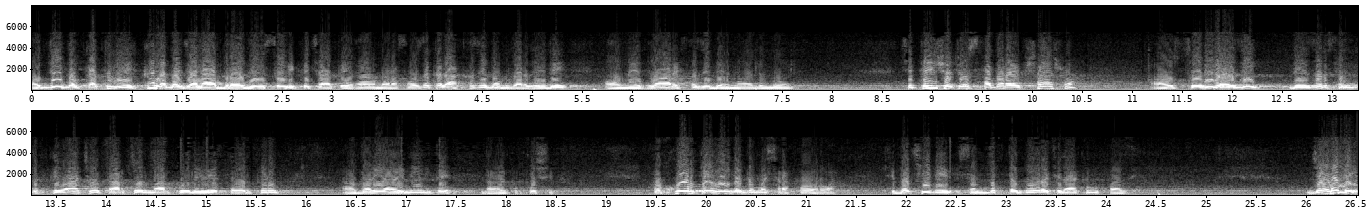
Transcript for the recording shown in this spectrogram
او دې په قتل کله به جلاد راځي او سړي کې چا پیغام ورسو ځکه دا خزه به مګرځي دي او امیدوار خزه به معلومو چې پیښه چې اوس خبره افشا شو او سړي راځي دې زر صندوق کې واچو تارکول مارکول یې خبر کړو او دریاینی ته دا کوشش خو خور ته وی د مشرق اور وا چې بچی دې صندوق ته ګوره چې دا کوم فاضي جوړلې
